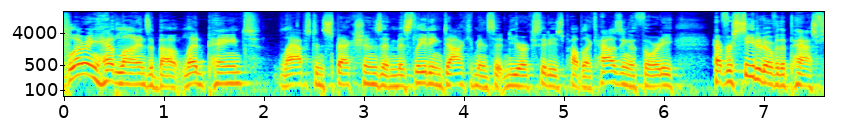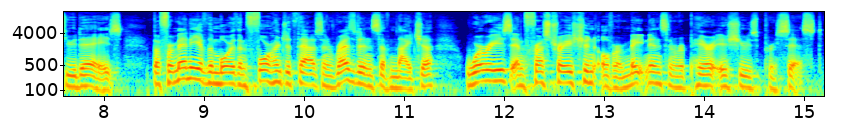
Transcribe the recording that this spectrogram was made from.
blaring headlines about lead paint, lapsed inspections, and misleading documents at New York City's Public Housing Authority have receded over the past few days. But for many of the more than 400,000 residents of NYCHA, worries and frustration over maintenance and repair issues persist.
